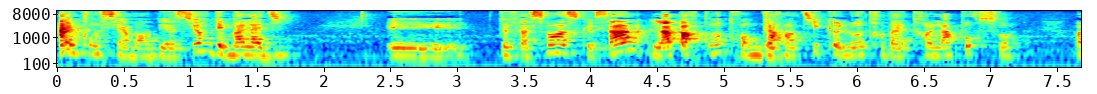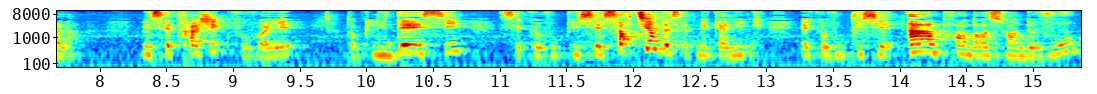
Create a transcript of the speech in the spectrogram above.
inconsciemment bien sûr des maladies. Et de façon à ce que ça, là par contre, on garantit que l'autre va être là pour soi. Voilà. Mais c'est tragique, vous voyez. Donc l'idée ici, c'est que vous puissiez sortir de cette mécanique et que vous puissiez, un, prendre soin de vous,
